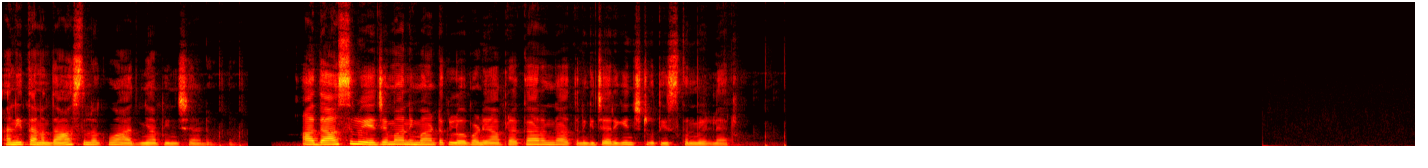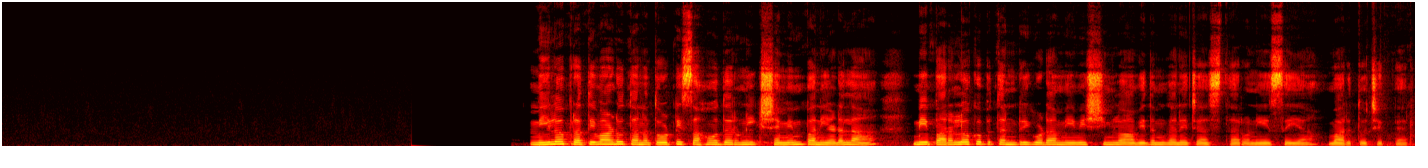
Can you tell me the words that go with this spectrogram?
అని తన దాసులకు ఆజ్ఞాపించాడు. ఆ దాసులు యజమాని మాటకు లోబడి ఆ ప్రకారంగా అతనికి జరిగించుటకు తీసుకుని వెళ్ళారు. మీలో ప్రతివాడు తన తోటి సహోదరుని క్షమింపని ఎడల మీ పరలోకపు తండ్రి కూడా మీ విషయంలో ఆ విధంగానే చేస్తారు అని ఏసయ్య వారితో చెప్పారు.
